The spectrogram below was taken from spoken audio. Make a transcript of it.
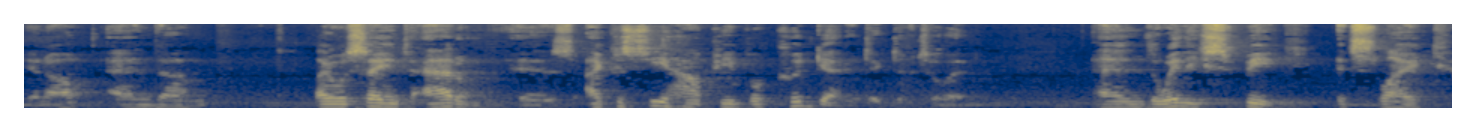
you know. And um, like I was saying to Adam, is I could see how people could get addicted to it, and the way they speak, it's like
